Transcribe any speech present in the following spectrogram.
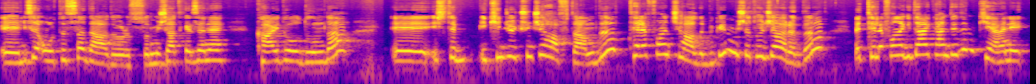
e, lise ortasına daha doğrusu Müjdat Gezen'e kaydolduğumda e, işte ikinci, üçüncü haftamdı. Telefon çaldı bir gün. Müjdat Hoca aradı ve telefona giderken dedim ki hani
